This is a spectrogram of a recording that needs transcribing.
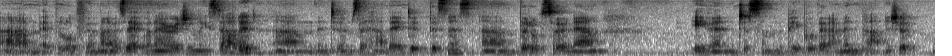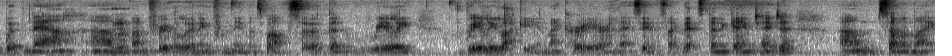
um, at the law firm I was at when I originally started um, in terms of how they did business um, but also now even just some of the people that I'm in partnership with now, um, Mm. I'm forever learning from them as well. So I've been really, really lucky in my career in that sense. Like that's been a game changer. Um, some of my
